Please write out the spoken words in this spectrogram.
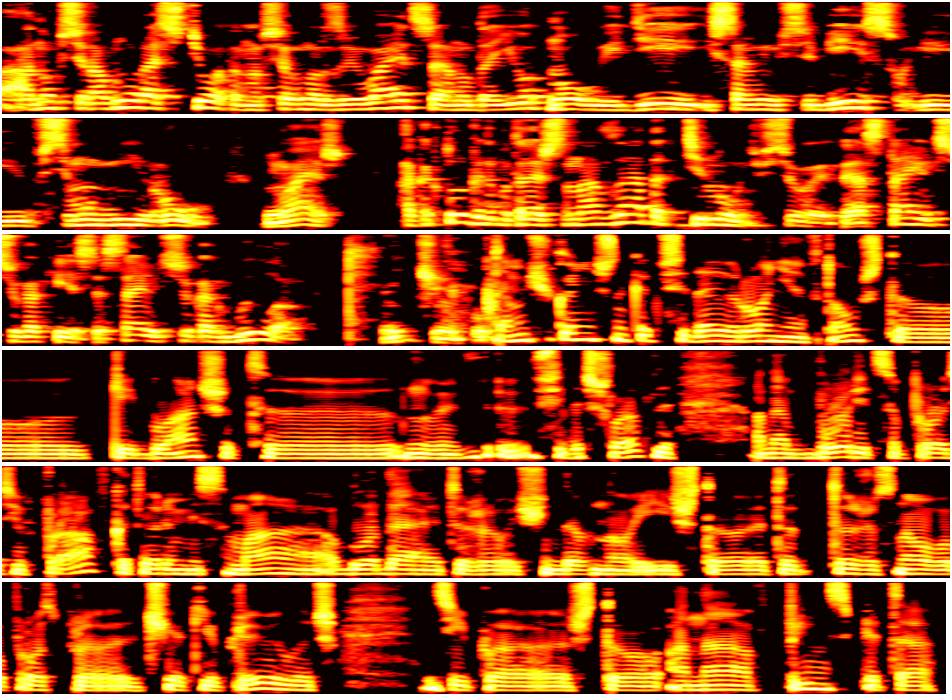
оно все равно растет, оно все равно развивается, оно дает новые идеи и самим себе, и всему миру. Понимаешь? А как только ты пытаешься назад оттянуть все это и оставить все как есть, оставить все как было, ничего. Там еще, конечно, как всегда, ирония в том, что Кейт Бланшет, э, ну, Фидес Шлафли, она борется против прав, которыми сама обладает уже очень давно, и что это тоже снова вопрос про check your privilege, типа, что она, в принципе-то,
